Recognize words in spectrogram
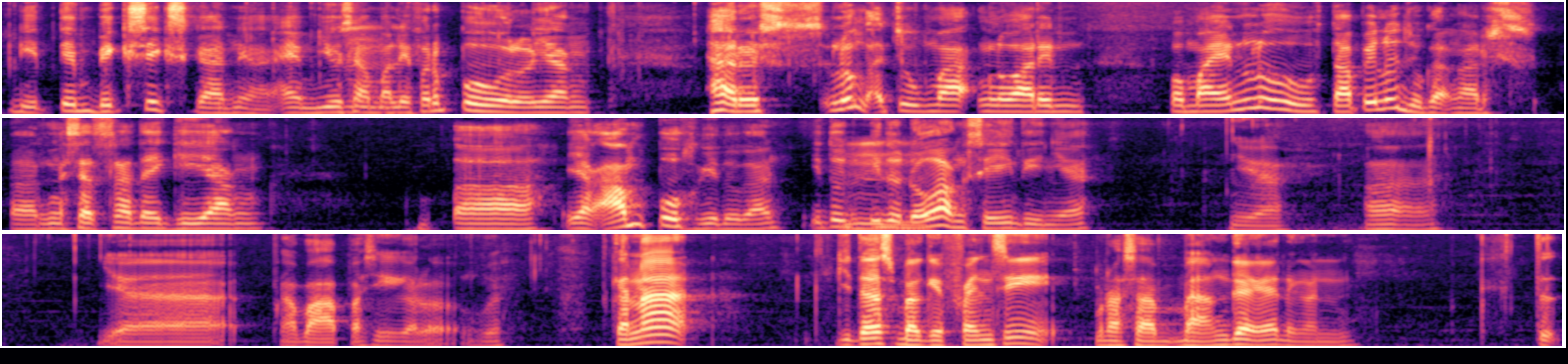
di tim Big Six kan ya MU sama Hmm. Liverpool yang harus lu nggak cuma ngeluarin pemain lu tapi lu juga harus eh, ngeset strategi yang eh, yang ampuh gitu kan. Itu itu Hmm. doang sih intinya. Iya. Heeh. ya nggak apa-apa sih kalau gue karena kita sebagai fans sih merasa bangga ya dengan te-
